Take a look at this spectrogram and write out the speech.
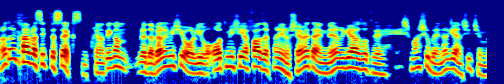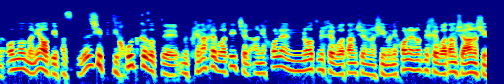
אני לא תמיד חייב להשיג את הסקס. מבחינתי גם לדבר עם מישהי או לראות מישהי יפה זה, אני נושם את האנרגיה הזאת ויש משהו באנרגיה הנשית שמאוד מאוד מניע אותי. אז זה איזושהי פתיחות כזאת אה, מבחינה חברתית של אני יכול ליהנות מחברתם של נשים, אני יכול ליהנות מחברתם של אנשים.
